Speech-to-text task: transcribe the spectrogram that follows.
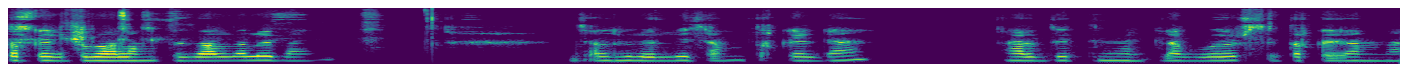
তরকারি একটু ভালো মতো জাল জাল পাই জাল হলে লইলাম তরকারিটা। আর দুই তিন মিনিট লাগবে উঠছে তরকারি রান্না।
